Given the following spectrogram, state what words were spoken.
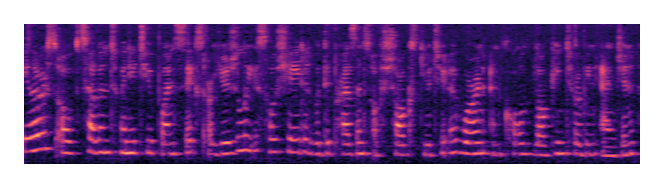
Failures of 722.6 are usually associated with the presence of shocks due to a worn and cold locking turbine engine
